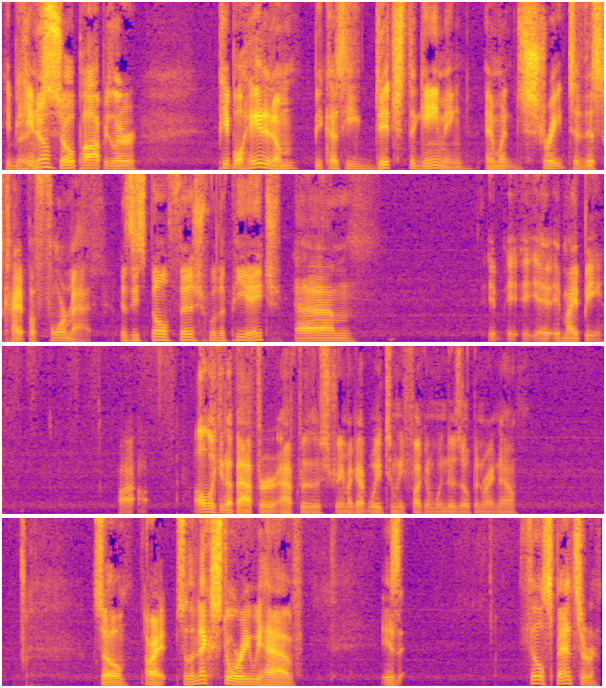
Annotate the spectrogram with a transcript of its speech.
He became so popular. People hated him because he ditched the gaming and went straight to this type of format. Is he spell fish with a ph? Um, it it, it, might be. I- I'll look it up after after the stream. I got way too many fucking windows open right now. So, all right. So the next story we have is Phil Spencer,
